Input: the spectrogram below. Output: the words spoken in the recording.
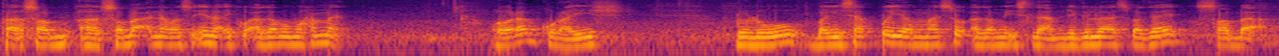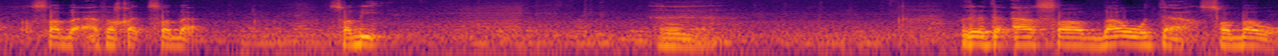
Tak sab, uh, sabak nak maksudnya nak ikut agama Muhammad. Orang Quraisy Dulu bagi siapa yang masuk agama Islam Digelar sebagai sabak Sabak faqat sabak Sabi. Ha. Betul kata Asabauta Sabau.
